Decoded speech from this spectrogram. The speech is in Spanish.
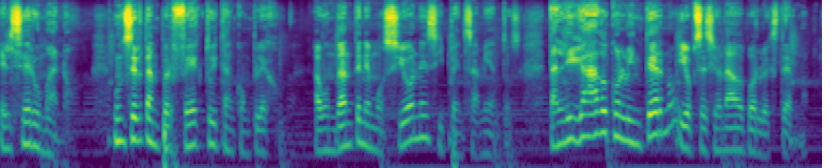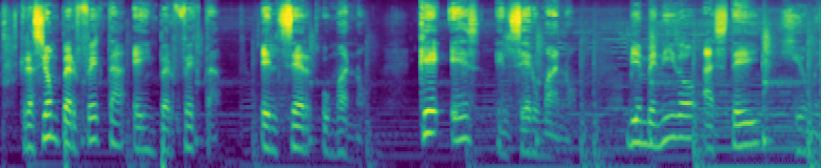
El ser humano, un ser tan perfecto y tan complejo, abundante en emociones y pensamientos, tan ligado con lo interno y obsesionado por lo externo. Creación perfecta e imperfecta, el ser humano. ¿Qué es el ser humano? Bienvenido a Stay Human.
